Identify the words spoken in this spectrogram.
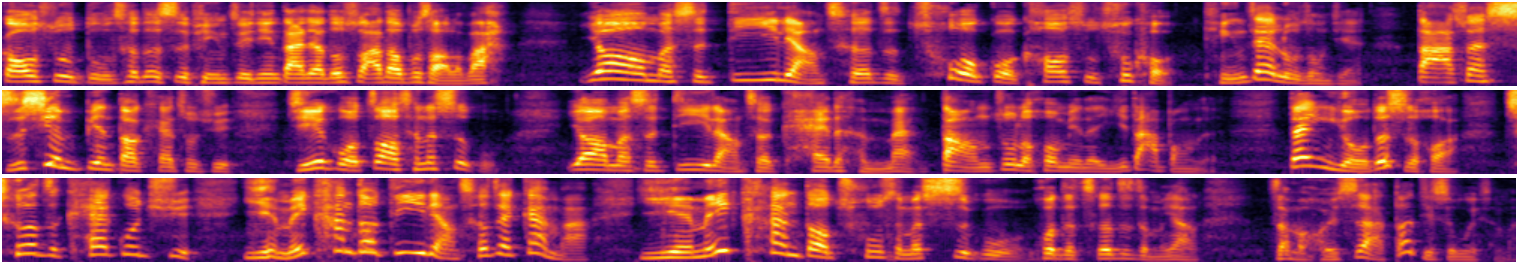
高速堵车的视频最近大家都刷到不少了吧？要么是第一辆车子错过高速出口停在路中间，打算实线变道开出去，结果造成了事故；要么是第一辆车开得很慢，挡住了后面的一大帮人。但有的时候啊，车子开过去也没看到第一辆车在干嘛，也没看到出什么事故或者车子怎么样，怎么回事啊？到底是为什么？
